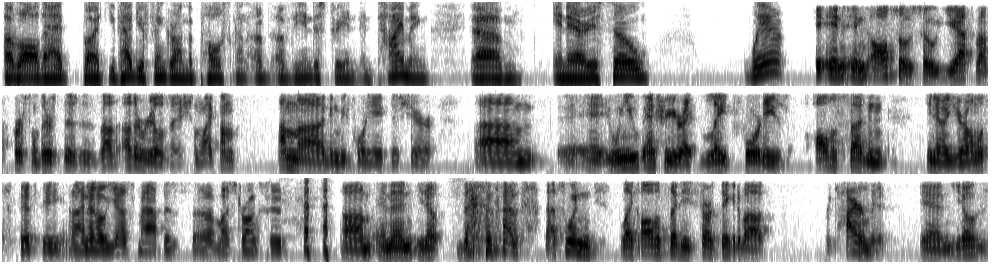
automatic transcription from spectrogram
of all that. But you've had your finger on the pulse of, of the industry and, and timing um, in areas. So where and, and also, so you asked about personal. There's there's this other realization. Like I'm I'm uh, going to be 48 this year. Um, eh, when you enter your late 40s, all of a sudden, you know, you're almost 50. I know, yes, math is uh, my strong suit. um, and then, you know, that, that's when, like, all of a sudden you start thinking about retirement. And, you know,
